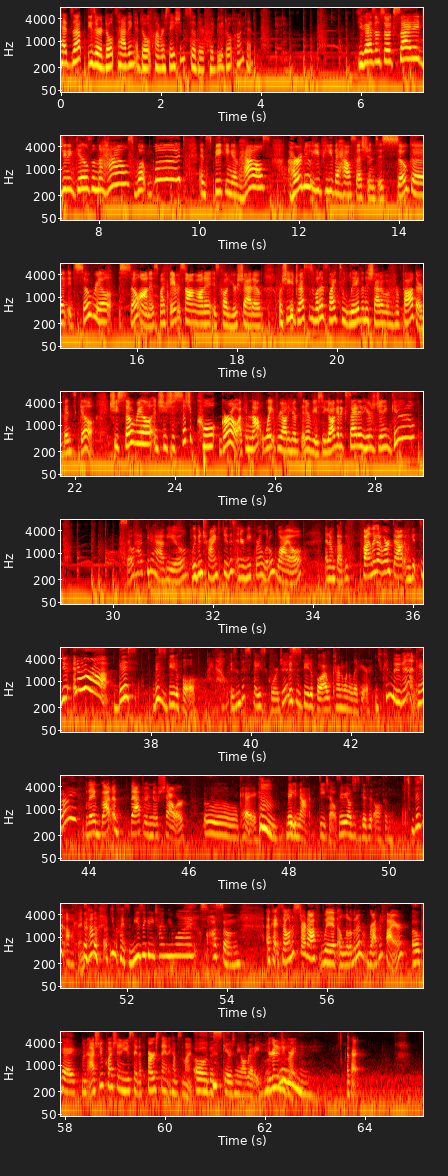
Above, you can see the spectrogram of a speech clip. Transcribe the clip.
Heads up, these are adults having adult conversations, so there could be adult content. You guys, I'm so excited. Jenny Gill's in the house. What, what? And speaking of house, her new EP, The House Sessions, is so good. It's so real, so honest. My favorite song on it is called Your Shadow, where she addresses what it's like to live in the shadow of her father, Vince Gill. She's so real and she's just such a cool girl. I cannot wait for y'all to hear this interview. So, y'all get excited. Here's Jenny Gill. So happy to have you. We've been trying to do this interview for a little while, and I'm glad we finally got it worked out and we get to do it in Aurora. This this is beautiful. I know, isn't this space gorgeous? This is beautiful. I would kind of want to live here. you can move in. Can I? They've got a bathroom, no shower. Ooh, okay. Maybe not. Details. Maybe I'll just visit often. Visit often. Come, you can play some music anytime you want. Awesome. Okay, so I want to start off with a little bit of rapid fire. Okay. I'm going to ask you a question, and you say the first thing that comes to mind. Oh, this scares me already. You're going to do great. Mm. Okay.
